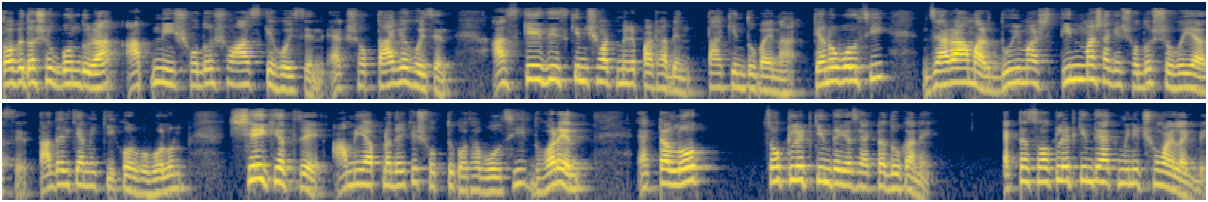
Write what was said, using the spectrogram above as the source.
তবে দর্শক বন্ধুরা, আপনি সদস্য আজকে হয়েছেন, এক সপ্তাহ আগে হয়েছেন। আজকে যে স্ক্রিনশট মেরে পাঠাবেন তা কিন্তু ভাই না। কেন বলছি? যারা আমার দুই মাস, তিন মাস আগে সদস্য হয়ে আছে, তাদেরকে আমি কি করব বলুন? সেই ক্ষেত্রে আমি আপনাদেরকে সত্য কথা বলছি। ধরেন, একটা লোক চকলেট কিনতে গেছে একটা দোকানে। একটা চকলেট কিনতে এক মিনিট সময় লাগবে।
